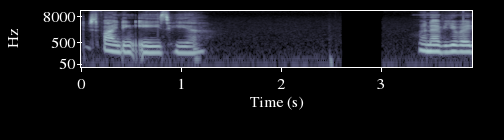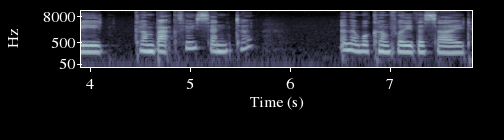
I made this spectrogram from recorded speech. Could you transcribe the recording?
Just finding ease here. Whenever you're ready, come back through center and then we'll come for the other side.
